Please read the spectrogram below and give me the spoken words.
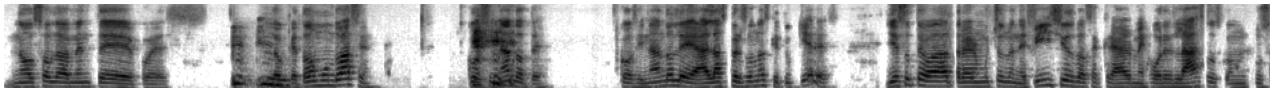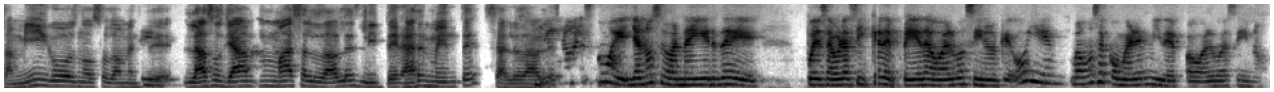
No solamente, pues, lo que todo el mundo hace, cocinándote, cocinándole a las personas que tú quieres. Y eso te va a traer muchos beneficios, vas a crear mejores lazos con tus amigos, no solamente lazos ya más saludables, literalmente saludables. no es como ya no se van a ir de, pues ahora sí que de peda o algo, sino que, oye, vamos a comer en mi depa o algo así, ¿no?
